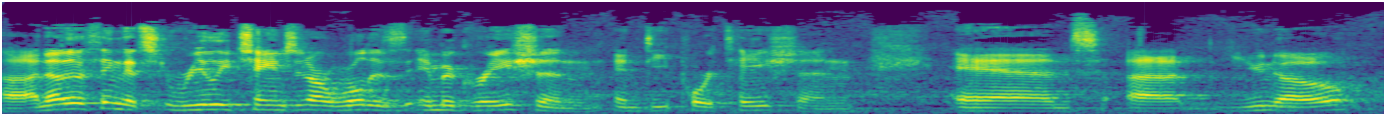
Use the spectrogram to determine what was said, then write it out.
Uh, another thing that's really changed in our world is immigration and deportation. And uh, you know,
